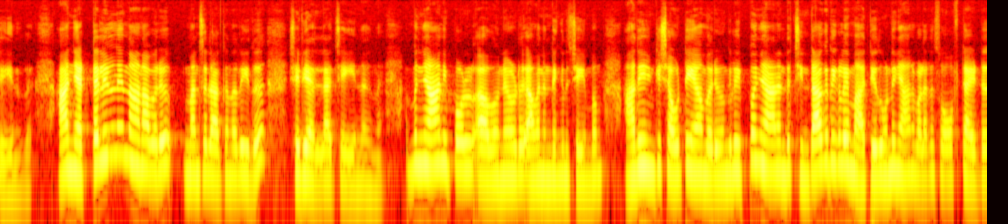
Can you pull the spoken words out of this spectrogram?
ചെയ്യുന്നത്. ആ ഞെട്ടലിൽ നിന്നാണ് അവർ മനസ്സിലാക്കുന്നത് ഇത് ശരിയല്ല ചെയ്യുന്നതെന്ന്. അപ്പം ഞാനിപ്പോൾ അവനോട് അവൻ എന്തെങ്കിലും ചെയ്യുമ്പം ആദ്യം എനിക്ക് ഷൗട്ട് ചെയ്യാൻ വരുമെങ്കിലും ഇപ്പോൾ ഞാൻ എന്റെ ചിന്താഗതികളെ മാറ്റിയതുകൊണ്ട് ഞാൻ വളരെ സോഫ്റ്റായിട്ട്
